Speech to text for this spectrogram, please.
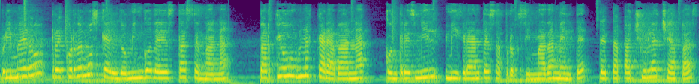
Primero, recordemos que el domingo de esta semana partió una caravana con 3.000 migrantes aproximadamente de Tapachula, Chiapas,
